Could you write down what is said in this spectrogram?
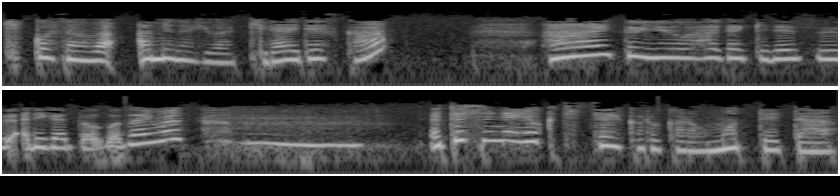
きっこさんは雨の日は嫌いですか？はい、というおはがきです。ありがとうございます。私ね、よくちっちゃい頃から思っていた、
